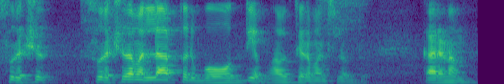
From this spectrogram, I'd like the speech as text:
സുരക്ഷി സുരക്ഷിതമല്ലാത്തൊരു ബോധ്യം ആ വ്യക്തിയുടെ മനസ്സിലുണ്ട്. കാരണം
